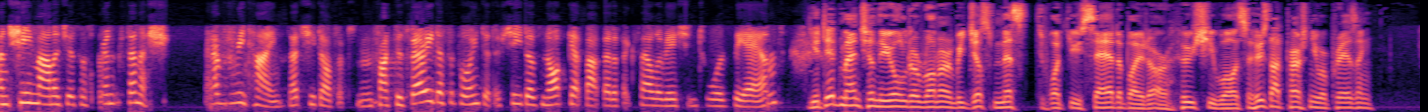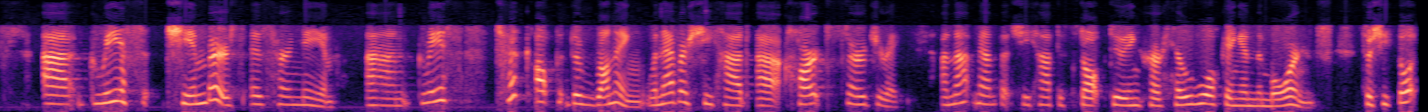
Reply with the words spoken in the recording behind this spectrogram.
and she manages a sprint finish every time that she does it. In fact, is very disappointed if she does not get that bit of acceleration towards the end. You did mention the older runner. We just missed what you said about her, or who she was. So who's that person you were praising? Uh, Grace Chambers is her name. And Grace took up the running whenever she had uh, heart surgery. And that meant that she had to stop doing her hill walking in the morns. So she thought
